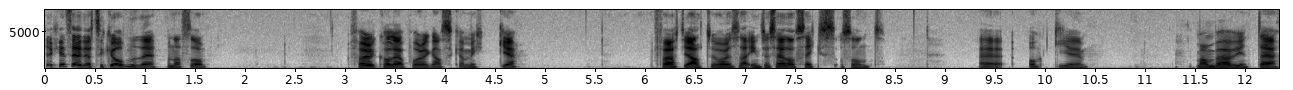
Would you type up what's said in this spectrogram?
jag kan inte säga att jag tycker om det, men alltså förr kollade jag på det ganska mycket. För att jag alltid varit så här intresserad av sex och sånt. Uh, och uh, man behöver ju inte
